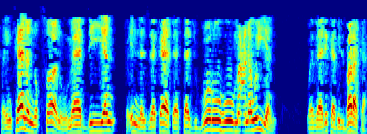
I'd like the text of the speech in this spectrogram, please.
فإن كان النقصان ماديا فإن الزكاة تجبره معنويا وذلك بالبركة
